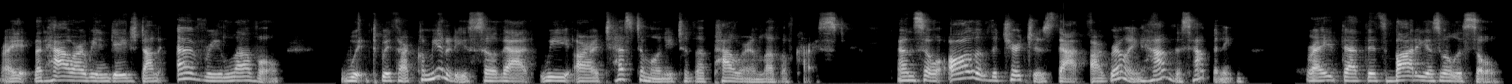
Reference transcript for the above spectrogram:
Right? But how are we engaged on every level with, with our communities so that we are a testimony to the power and love of Christ? And so all of the churches that are growing have this happening, right? That it's body as well as soul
